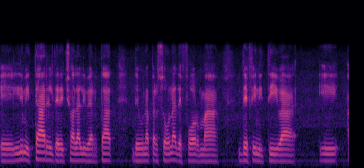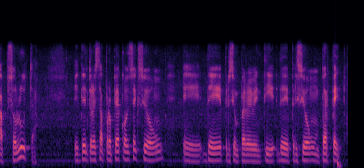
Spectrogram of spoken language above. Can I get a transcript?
eh, limitar el derecho a la libertad de una persona de forma definitiva y absoluta dentro de esa propia concepción de prisión de prisión perpetua.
